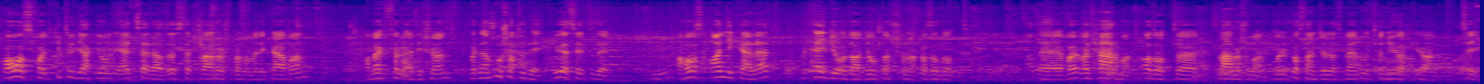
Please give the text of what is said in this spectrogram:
ahhoz, hogy ki tudják nyomni egyszerre az összes városban Amerikában, a megfelelő edition vagy nem USA Today, USA Today, ahhoz annyi kellett, hogy egy oldalt nyomtassanak az adott, vagy, vagy hármat adott városban, mondjuk Los Angelesben, úgyhogy New York a cég.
